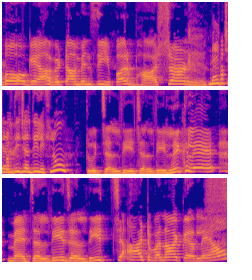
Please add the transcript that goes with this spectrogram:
हो गया विटामिन सी पर भाषण। मैं जल्दी जल्दी लिख लूँ? तू जल्दी जल्दी लिख ले। मैं जल्दी जल्दी चाट बना कर ले आऊँ।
